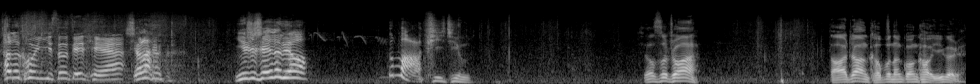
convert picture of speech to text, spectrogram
他都可以一手遮天。行了，你是谁的兵？个马屁精！小四川，打仗可不能光靠一个人，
